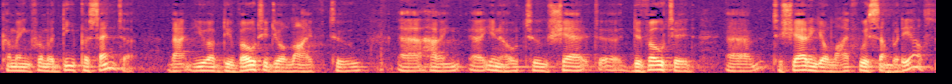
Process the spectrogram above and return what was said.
coming from a deeper center that you have devoted your life to uh, having, uh, you know, to share, uh, devoted um, to sharing your life with somebody else.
